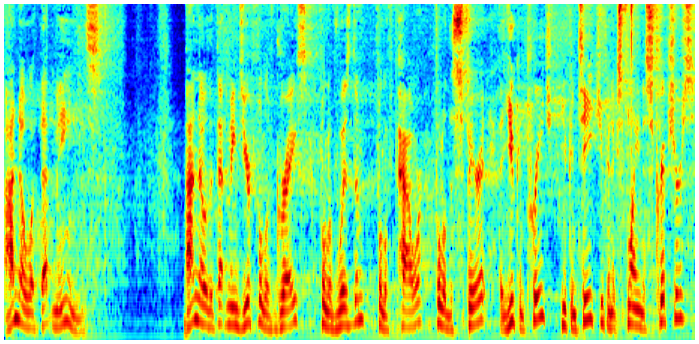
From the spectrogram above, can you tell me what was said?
I know what that means. I know that that means you're full of grace, full of wisdom, full of power, full of the Spirit, that you can preach, you can teach, you can explain the scriptures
